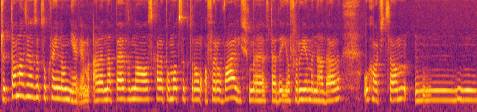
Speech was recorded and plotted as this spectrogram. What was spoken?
Czy to ma związek z Ukrainą? Nie wiem, ale na pewno skala pomocy, którą oferowaliśmy wtedy i oferujemy nadal uchodźcom, mm,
